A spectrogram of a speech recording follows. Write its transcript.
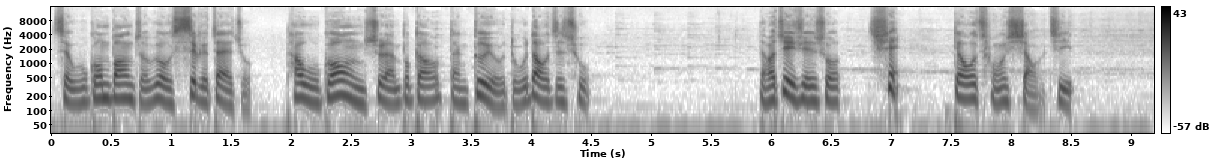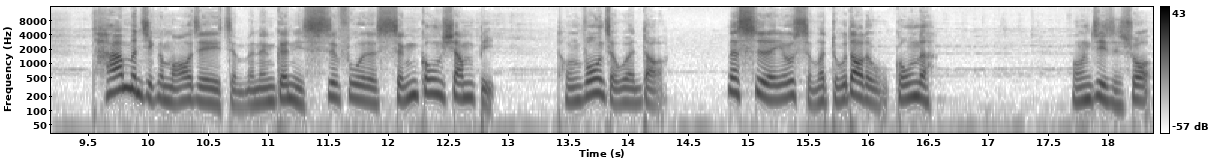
这蜈蚣帮总共有四个寨主，他武功虽然不高，但各有独到之处。”姚建轩说：“切，雕虫小技，他们几个毛贼怎么能跟你师傅的神功相比？”童风则问道：“那四人有什么独到的武功呢？”冯继子说。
